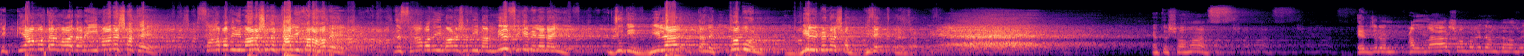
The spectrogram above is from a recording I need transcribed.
ঠিক কিয়ামতের ময়দানে ইমানের সাথে, সাহাবাদের ইমানের সাথে টালি করা হবে। যে সাহাবাদের ইমানের সাথে ইমান মিল থেকে মিলে নাই। যদি মিলে, তাহলে কবুল। মিলবে না, সব রিজেক্ট হয়ে যাবে। এত সহজ। এর জন্য আল্লাহর সম্পর্কে জানতে হবে,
